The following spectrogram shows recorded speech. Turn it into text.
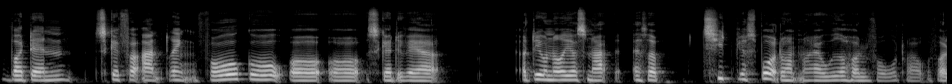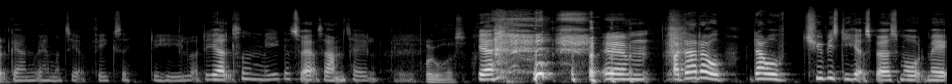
hvordan skal forandringen foregå, og, og skal det være... Og det er jo noget, jeg snak, altså, tit bliver spurgt om, når jeg er ude og holde foredrag, og folk gerne vil have mig til at fikse det hele. Og det er altid en mega svær samtale. Jeg prøver også. Ja. øhm, og der er, der, jo, der er jo typisk de her spørgsmål med,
